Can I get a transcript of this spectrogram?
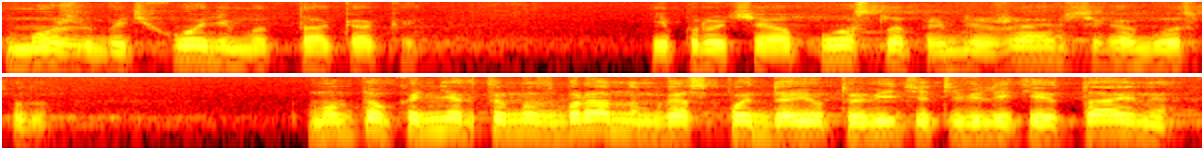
Может быть, ходим вот так, как и, прочие апостолы, приближаемся к Господу. Но только некоторым избранным Господь дает увидеть эти великие тайны –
